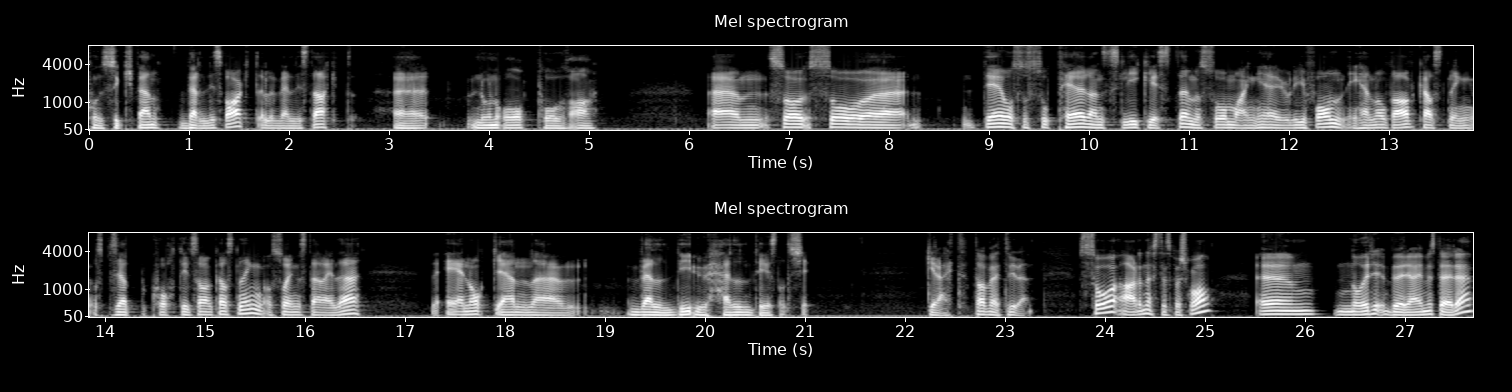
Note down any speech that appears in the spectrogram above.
konsekvent veldig svakt eller veldig sterkt eh, noen år på rad. Um, så, så uh, det å sortere en slik liste med så mange ulike fond i henhold til avkastning, og spesielt på korttidsavkastning, og så investere i det, det er nok en uh, veldig uheldig strategi. Greit, da vet vi det. Så er det neste spørsmål. Um, når bør jeg investere?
